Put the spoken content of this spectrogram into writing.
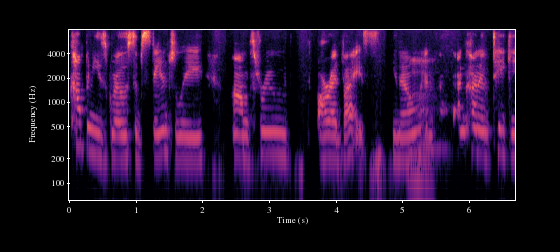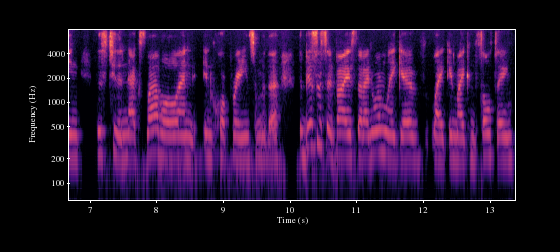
companies grow substantially um, through our advice you know? Mm. and i'm kind of taking this to the next level and incorporating some of the the business advice that i normally give like in my consulting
